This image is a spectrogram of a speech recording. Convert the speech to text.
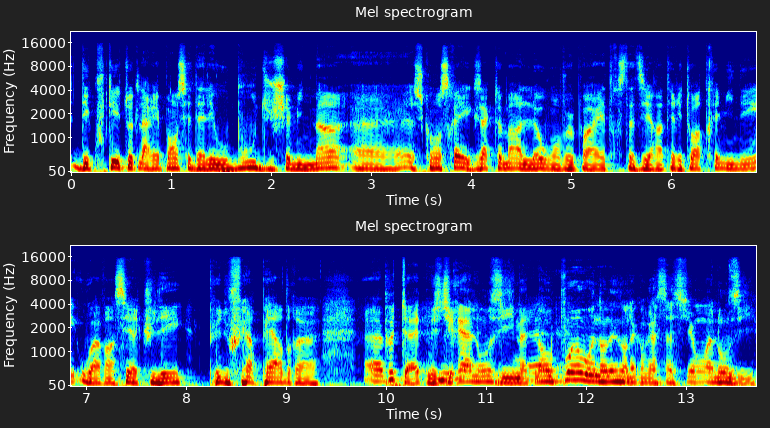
d'écouter toute la réponse et d'aller au bout du cheminement, euh, est-ce qu'on serait exactement là où on veut pas être, c'est-à-dire en territoire très miné où avancer, reculer peut nous faire perdre euh, euh, Peut-être, mais je dirais allons-y. Maintenant, au point où on en est dans la conversation, allons-y.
